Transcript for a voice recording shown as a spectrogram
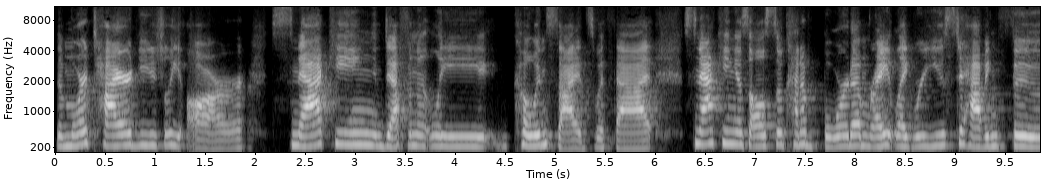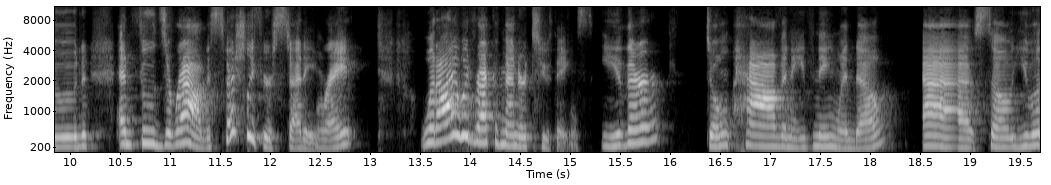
the more tired you usually are. Snacking definitely coincides with that. Snacking is also kind of boredom, right? Like we're used to having food and food's around, especially if you're studying, right? What I would recommend are two things either don't have an evening window Uh, so you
